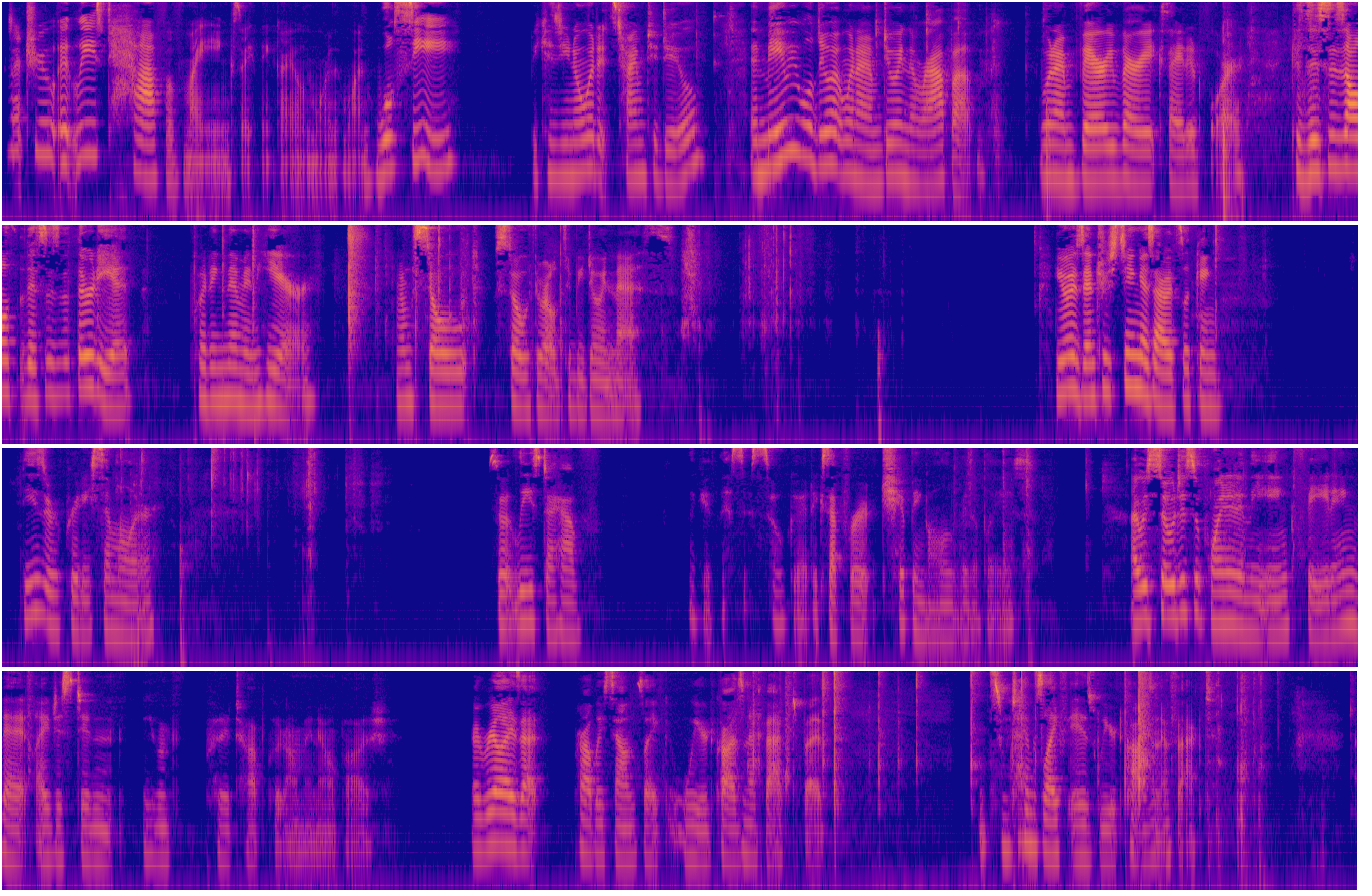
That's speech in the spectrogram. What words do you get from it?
Is that true? At least half of my inks, I think I own more than one. We'll see, because you know what it's time to do? And maybe we'll do it when I'm doing the wrap up, when I'm very, very excited for. Because this is all, this is the 30th, putting them in here. I'm so, so thrilled to be doing this. You know what's interesting as I was looking, these are pretty similar. So at least I have, look at this, it's so good, except for chipping all over the place. I was so disappointed in the ink fading that I just didn't even put a top coat on my nail polish. I realize that probably sounds like weird cause and effect, but sometimes life is weird cause and effect.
